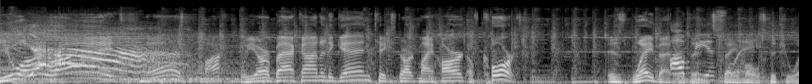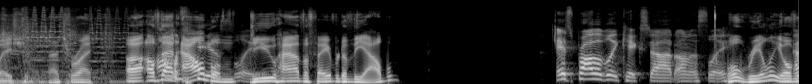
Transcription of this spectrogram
You are right. Yes. Fuck. We are back on it again. Kickstart My Heart, of course, is way better Obviously. than Same Old Situation. That's right. Uh, of that album, do you have a favorite of the album? It's probably Kickstart, honestly. Well, really? Over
